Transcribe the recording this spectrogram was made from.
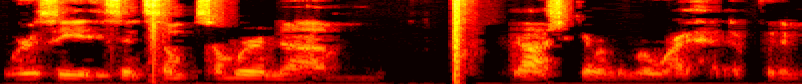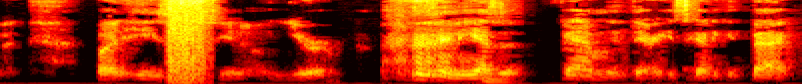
where is he? He's in some somewhere in. Um, gosh, I can't remember where I had to put him in, but he's you know in Europe, and he has a family there. He's got to get back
